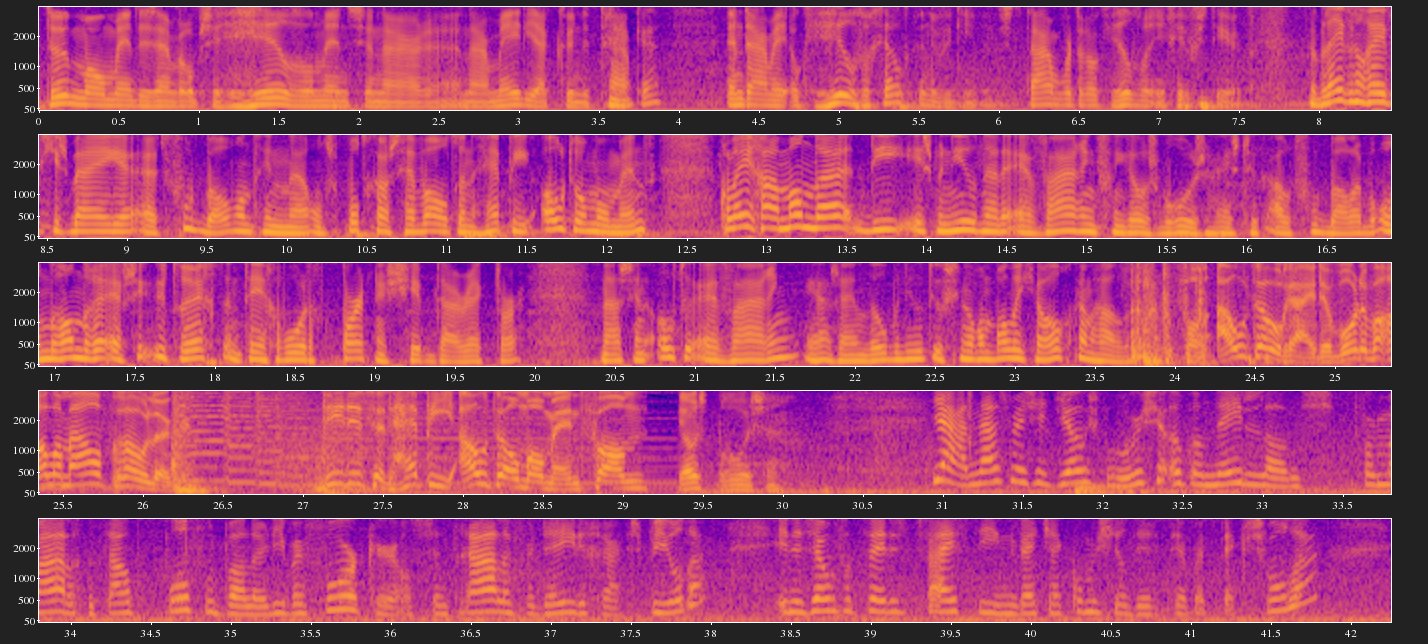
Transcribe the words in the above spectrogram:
de momenten zijn waarop ze heel veel mensen naar, uh, naar media kunnen trekken. En daarmee ook heel veel geld kunnen verdienen. Dus daarom wordt er ook heel veel in geïnvesteerd. We bleven nog eventjes bij uh, het voetbal. Want in uh, onze podcast hebben we altijd een happy automoment. Collega Amanda die is benieuwd naar de ervaring van Joost Broers. Hij is natuurlijk oud voetballer. Bij onder andere FC Utrecht en tegenwoordig partnership director. Na zijn autoervaring ja, zijn we wel benieuwd of hij nog een balletje hoog kan houden. Van autorijden worden we allemaal vrolijk. Dit is het happy automoment van Joost Broersen. Ja, naast mij zit Joost Broersen, ook al Nederlands voormalig betaald profvoetballer die bij voorkeur als centrale verdediger speelde. In de zomer van 2015 werd jij commercieel directeur bij PEC Zwolle.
